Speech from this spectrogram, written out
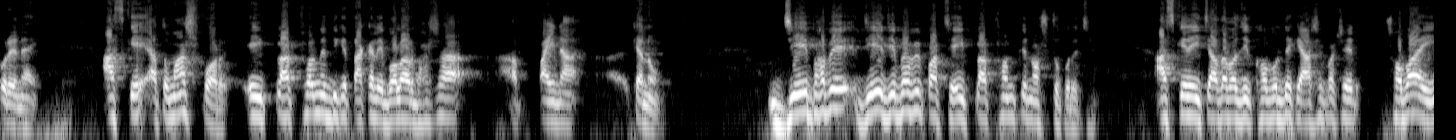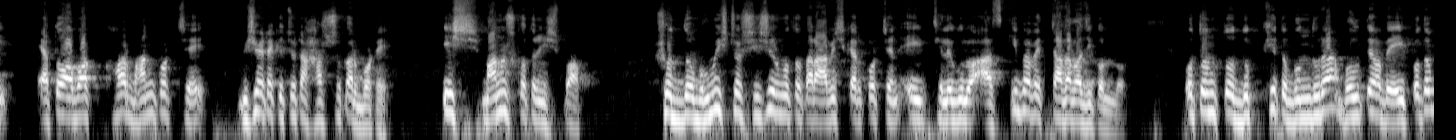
করে নেয়। আজকে এত মাস পর এই প্ল্যাটফর্মের দিকে তাকালে বলার ভাষা পাই না, কেন? যেভাবে, যে যেভাবে পারছে এই প্ল্যাটফর্মকে নষ্ট করেছে। আজকের এই চাঁদাবাজির খবর দেখে আশেপাশের সবাই এত অবাক হওয়ার ভান করছে, বিষয়টা কিছুটা হাস্যকর বটে। ইস, মানুষ কত নিষ্পাপ। সদ্য ভূমিষ্ঠ শিশুর মতো তারা আবিষ্কার করছেন এই ছেলেগুলো আজ কীভাবে চাঁদাবাজি করল। অত্যন্ত দুঃখিত বন্ধুরা, বলতে হবে এই প্রথম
